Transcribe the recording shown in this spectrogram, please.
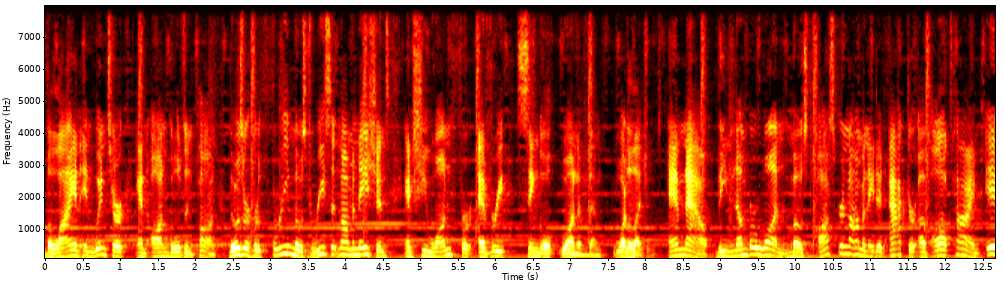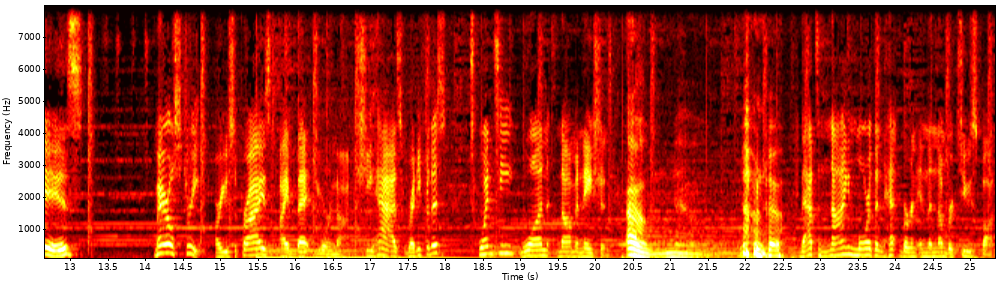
The Lion in Winter, and On Golden Pond. Those are her three most recent nominations, and she won for every single one of them. What a legend. And now, the number one most Oscar nominated actor of all time is. Meryl Streep. Are you surprised? I bet you're not. She has, ready for this? 21 nominations. Oh no. No, no. That's nine more than Hepburn in the number two spot,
